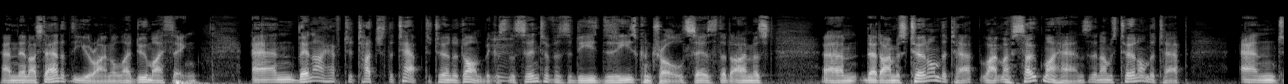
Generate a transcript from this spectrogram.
And then I stand at the urinal, I do my thing. And then I have to touch the tap to turn it on because the Centre for Disease Control says that I must um, that I must turn on the tap. I must soap my hands. Then I must turn on the tap and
